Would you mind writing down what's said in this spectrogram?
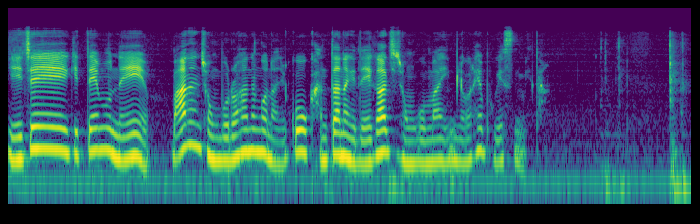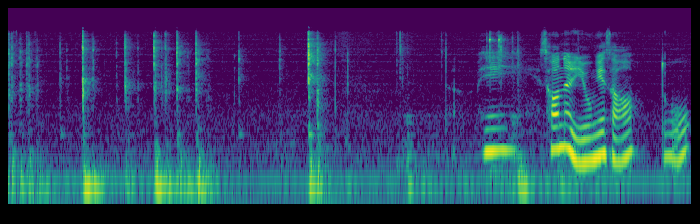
예제이기 때문에 많은 정보를 하는 건 아니고 간단하게 네 가지 정보만 입력을 해 보겠습니다. 다음에 선을 이용해서 또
